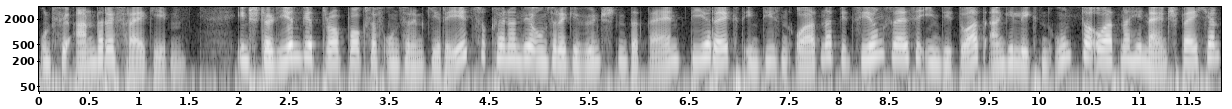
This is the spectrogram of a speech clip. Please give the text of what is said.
und für andere freigeben. Installieren wir Dropbox auf unserem Gerät, so können wir unsere gewünschten Dateien direkt in diesen Ordner bzw. in die dort angelegten Unterordner hineinspeichern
